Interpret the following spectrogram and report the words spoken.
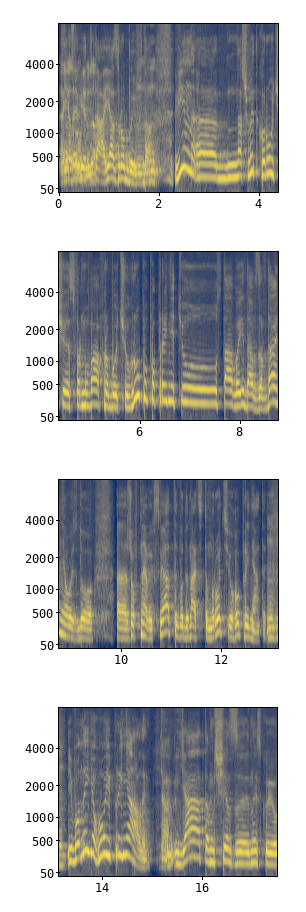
А я зроблю, да. да, я зробив. Да. Він е, на швидкоруч сформував робочу групу по прийняттю устави і дав завдання ось до жовтневих свят в 11-му році його прийняти. І вони його і прийняли. Так. Я там ще з низкою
